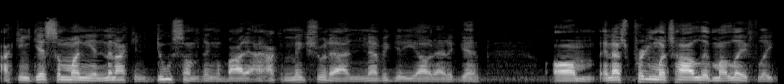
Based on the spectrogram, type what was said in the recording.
I can get some money and then I can do something about it. I can make sure that I never get yelled at again. Um, and that's pretty much how I live my life. Like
